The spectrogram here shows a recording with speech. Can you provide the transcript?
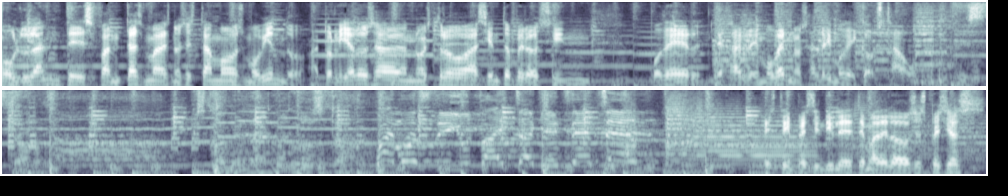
Como ululantes fantasmas nos estamos moviendo, atornillados a nuestro asiento pero sin poder dejar de movernos al ritmo de Ghost Town. Este imprescindible tema de los specials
